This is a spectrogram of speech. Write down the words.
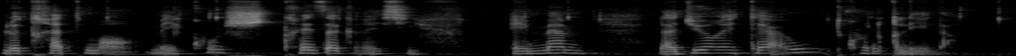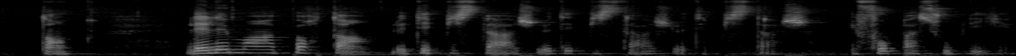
le traitement mais couche très agressif et même la durée تاعو تكون قليله. Donc l'élément important, le dépistage, le dépistage, le dépistage. Il faut pas s'oublier.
